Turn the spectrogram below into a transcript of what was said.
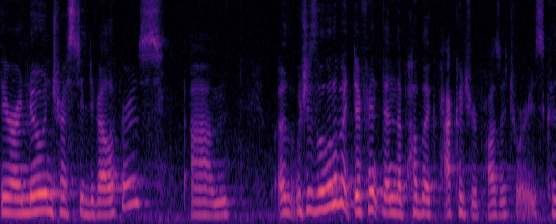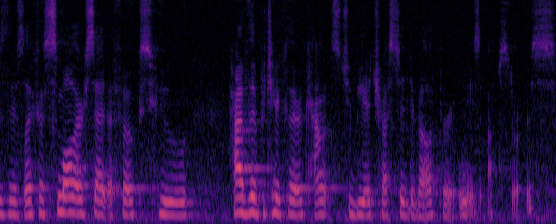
there are no entrusted developers, um, uh, which is a little bit different than the public package repositories, because there's like a smaller set of folks who have the particular accounts to be a trusted developer in these app stores.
